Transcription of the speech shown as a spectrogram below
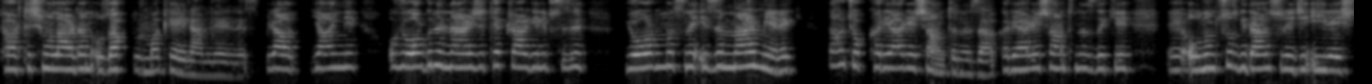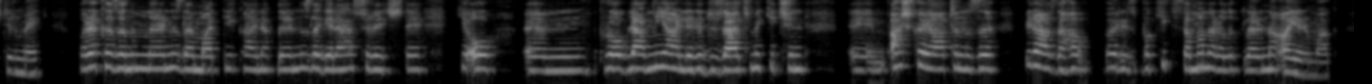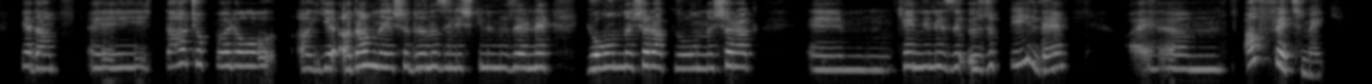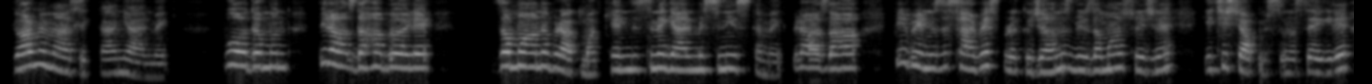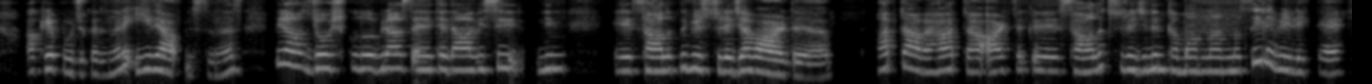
tartışmalardan uzak durmak eylemleriniz, biraz, yani, o yorgun enerji tekrar gelip sizi yormasına izin vermeyerek daha çok kariyer yaşantınıza, kariyer yaşantınızdaki, eee, olumsuz giden süreci iyileştirmek, para kazanımlarınızla, maddi kaynaklarınızla gelen süreçteki o, emm, problemli yerleri düzeltmek için, emm, aşk hayatınızı biraz daha böyle vakit zaman aralıklarına ayırmak ya da, eee, daha çok böyle o adamla yaşadığınız ilişkinin üzerine yoğunlaşarak, yoğunlaşarak, emm, kendinizi üzüp değil de, emm, affetmek, görmemezlikten gelmek, bu adamın biraz daha böyle zamana bırakmak, kendisine gelmesini istemek, biraz daha birbirinizi serbest bırakacağınız bir zaman sürecine geçiş yapmışsınız sevgili Akrep burcu kadınları. İyi de yapmışsınız. Biraz coşkulu, biraz, eee, tedavisinin, eee, sağlıklı bir sürece vardığı, hatta ve hatta artık, eee, sağlık sürecinin tamamlanmasıyla birlikte,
